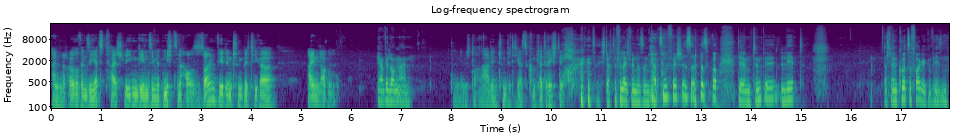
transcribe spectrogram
100 Euro. Wenn Sie jetzt falsch liegen, gehen Sie mit nichts nach Hause. Sollen wir den Tümpeltiger einloggen? Ja, wir loggen ein. Dann nehme ich doch A, den Tümpeltiger. ist komplett richtig. Also ich dachte vielleicht, wenn das so ein Katzenfisch ist oder so, der im Tümpel lebt. Das wäre eine kurze Folge gewesen.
